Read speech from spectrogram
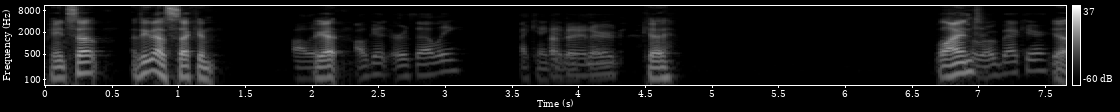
Paints up. I think that was second. Poly. got- I'll get Earth Ellie. I can't I get Earth Ellie. Okay. Blind. Rogue back here. Yeah.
